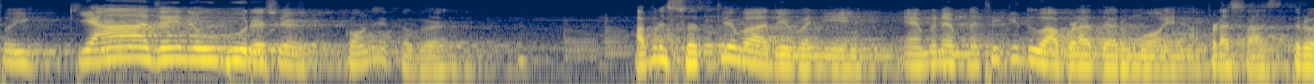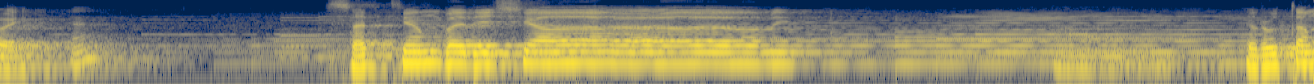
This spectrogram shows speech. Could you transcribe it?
તો એ ક્યાં જઈને ઊભું રહેશે? કોને ખબર? આપણે સત્યવાદી બનીએ. એમને એમ નથી કીધું આપણા ધર્મોએ, આપણા શાસ્ત્રોએ, હે? સત્યમ વદિષ્યામિ ઋતમ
